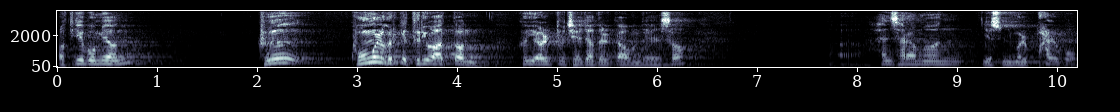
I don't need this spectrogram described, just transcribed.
어떻게 보면 그 공을 그렇게 들여왔던 그 열두 제자들 가운데에서 어, 한 사람은 예수님을 팔고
